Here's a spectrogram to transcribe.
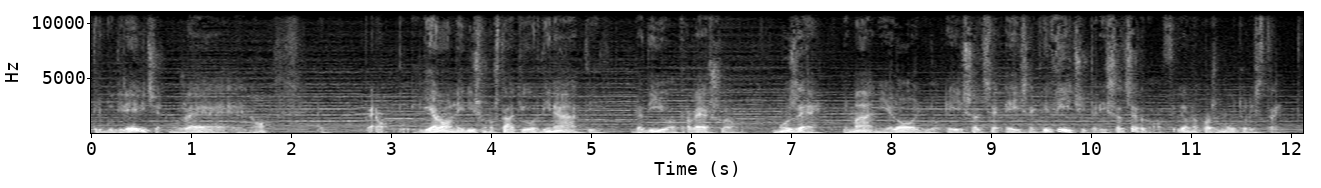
Tribù di Levi c'è Mosè, no? Eh, però gli Aronidi sono stati ordinati da Dio attraverso Mosè, le mani e l'olio e, e i sacrifici per i sacerdoti ed è una cosa molto ristretta.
